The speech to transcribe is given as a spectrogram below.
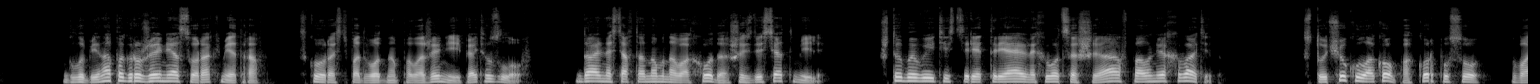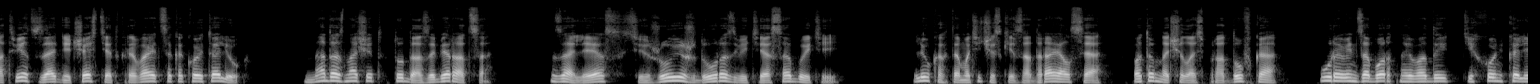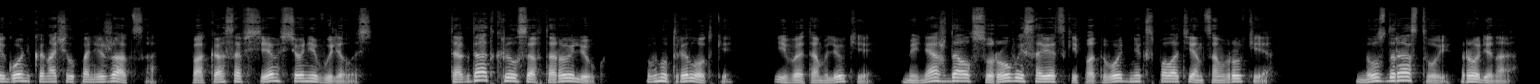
Глубина погружения 40 метров, скорость в подводном положении 5 узлов. Дальность автономного хода 60 миль. Чтобы выйти из территориальных вод США, вполне хватит. Стучу кулаком по корпусу, в ответ в задней части открывается какой-то люк. Надо, значит, туда забираться. Залез, сижу и жду развития событий. Люк автоматически задраился, потом началась продувка, уровень забортной воды тихонько-легонько начал понижаться, пока совсем все не вылилось. Тогда открылся второй люк, внутри лодки, и в этом люке меня ждал суровый советский подводник с полотенцем в руке. «Ну, здравствуй, Родина!»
